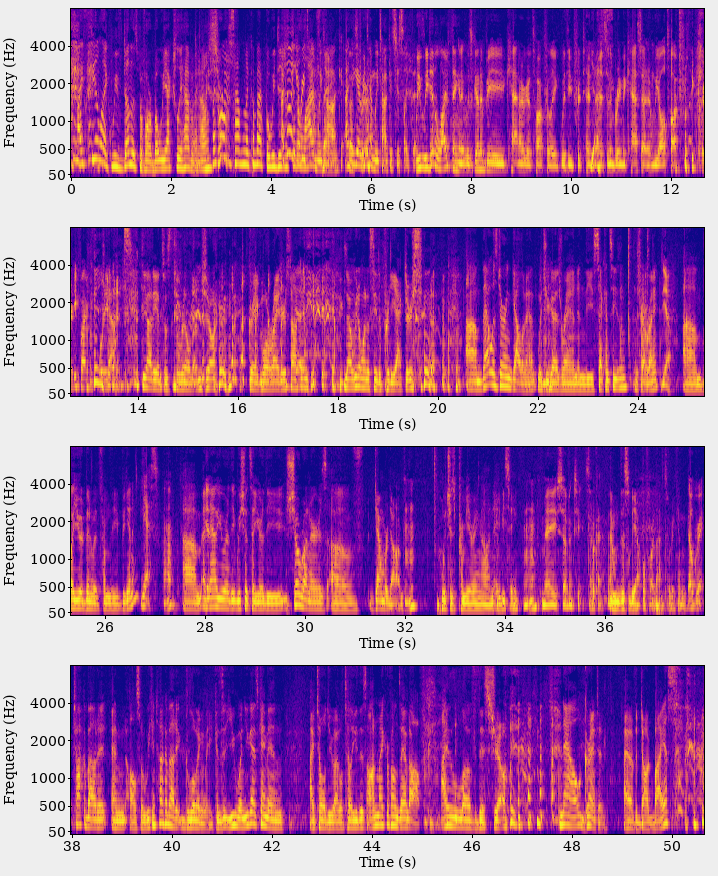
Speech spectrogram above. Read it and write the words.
I feel like we've done this before, but we actually haven't. I was like, sort oh, of- just have them come back, but we did. I just feel like a every live time we thing. talk, I That's think every true. time we talk, it's just like this. we, we did a live thing and it was going to be Kat and I were going to talk for like with you for 10 Yes. minutes and then bring the cast out and we all talked for like 35 or 40 Yeah. minutes. The audience was thrilled, I'm sure. Great, more writers talking. No, we don't want to see the pretty actors. um, that was during Galavant, which you guys ran in the second season. Is that right? Mm-hmm. Yeah. Um, but you had been with from the beginning. yes. Uh-huh. Um, and Yeah. now you are the. We should say you're the showrunners of Downward Dog, Mm-hmm. which is premiering on ABC. May 17th. Okay, and this will be out before that, so we can Oh, great. talk about it, and also we can talk about it glowingly because you, when you guys came in, I told you I will tell you this on microphones and off. I love this show. now, granted, I have a dog bias,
